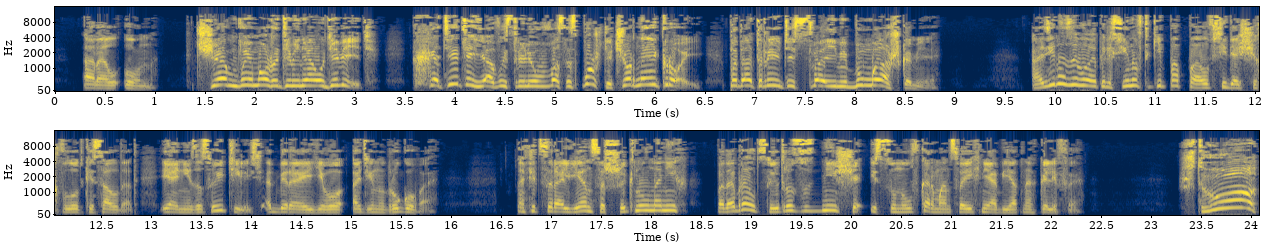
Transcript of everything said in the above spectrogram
— орал он. «Чем вы можете меня удивить? Хотите, я выстрелю в вас из пушки черной икрой? Подотритесь своими бумажками!» Один из его апельсинов таки попал в сидящих в лодке солдат, и они засуетились, отбирая его один у другого. Офицер Альянса шикнул на них, подобрал цитрус с днища и сунул в карман своих необъятных галифе. «Что?»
